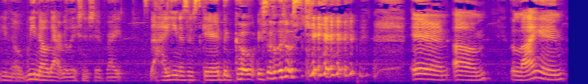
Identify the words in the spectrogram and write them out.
you know, we know that relationship, right? So the hyenas are scared, the goat is a little scared. and um, the lion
